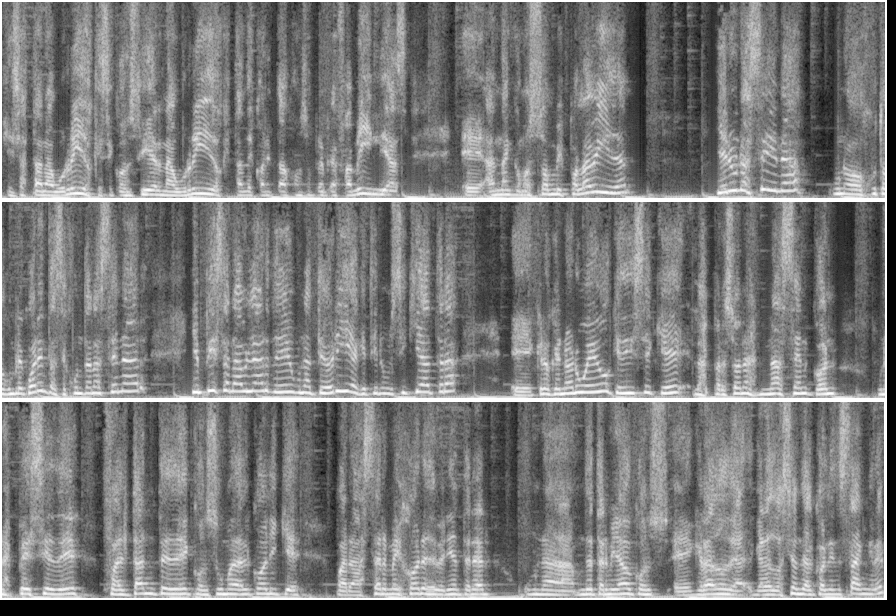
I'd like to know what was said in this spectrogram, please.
que ya están aburridos, que se consideran aburridos, que están desconectados con sus propias familias, eh, andan como zombies por la vida. Y en una cena, uno justo cumple 40, se juntan a cenar y empiezan a hablar de una teoría que tiene un psiquiatra, eh, creo que noruego, que dice que las personas nacen con una especie de faltante de consumo de alcohol y que para ser mejores deberían tener una- un determinado eh, grado de graduación de alcohol en sangre.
